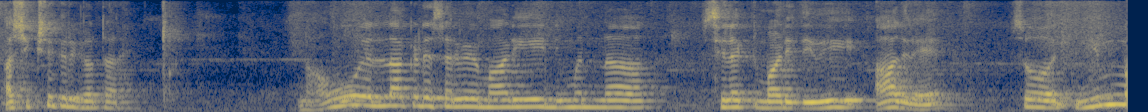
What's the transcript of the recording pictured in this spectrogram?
ಆ ಶಿಕ್ಷಕರಿಗೆ ಹೇಳ್ತಾರೆ, ನಾವು ಎಲ್ಲ ಕಡೆ ಸರ್ವೆ ಮಾಡಿ ನಿಮ್ಮನ್ನು ಸಿಲೆಕ್ಟ್ ಮಾಡಿದ್ದೀವಿ. ಆದರೆ ಸೊ ನಿಮ್ಮ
